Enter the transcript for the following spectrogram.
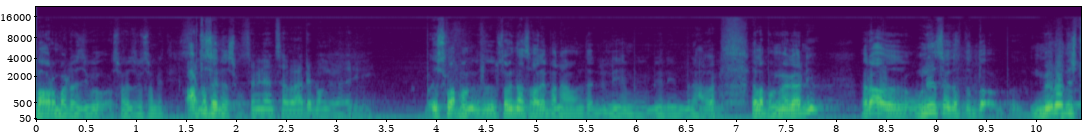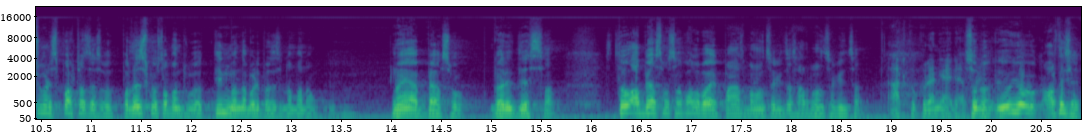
बाबुराम भट्टराईजीको संयोजक समिति। अर्थ छैन यसको। संविधान सभाले भङ्ग गराइदिने। यसको भङ्ग संविधान सभाले बनायो भने त नियम नियम बनाएर यसलाई भङ्ग गर्ने। र हुने चाहिँ जस्तो मेरो दृष्टिकोण स्पष्ट छ यसमा प्रदेशको सबभन्दा ठुलो तिनभन्दा बढी प्रदेश नबनाऊ। नयाँ अभ्यास हो गरिब देश छ। त्यो अभ्यासमा सफल भए पाँच बनाउन सकिन्छ सात बनाउन सकिन्छ। आठको कुरा नि आइरहेको सुन यो यो अर्थै छैन।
